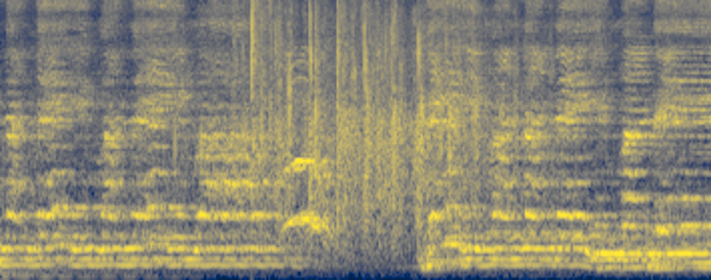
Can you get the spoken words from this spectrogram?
my name, my name, my name.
